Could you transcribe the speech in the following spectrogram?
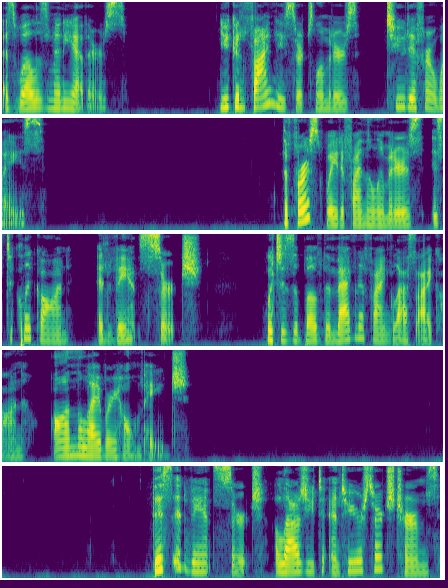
as well as many others. You can find these search limiters two different ways. The first way to find the limiters is to click on Advanced Search, which is above the magnifying glass icon on the library homepage. This advanced search allows you to enter your search terms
